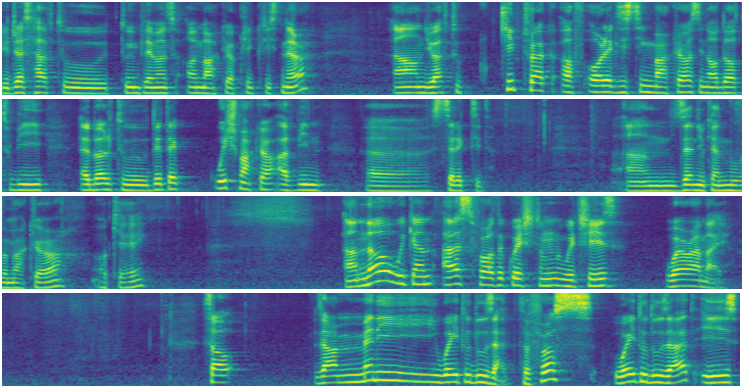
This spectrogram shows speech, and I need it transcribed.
you just have to, to implement on marker click listener. And you have to keep track of all existing markers in order to be able to detect which marker have been uh, selected. And then you can move a marker, okay. And now we can ask for the question which is, where am I? So there are many ways to do that. The first way to do that is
